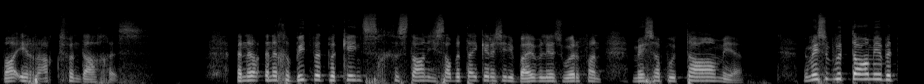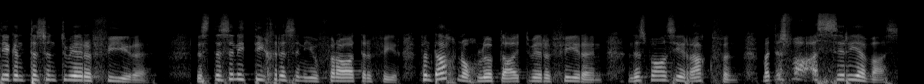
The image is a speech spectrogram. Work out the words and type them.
waar Irak vandag is. In 'n in 'n gebied wat bekend gestaan, jy sal baie keer as jy die Bybel lees hoor van Mesopotamië. Nou Mesopotamië beteken tussen twee riviere. Dis tussen die Tigris en die Eufraat rivier. Vandag nog loop daai twee riviere in en dis waar ons Irak vind. Maar dis waar Assirië was.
